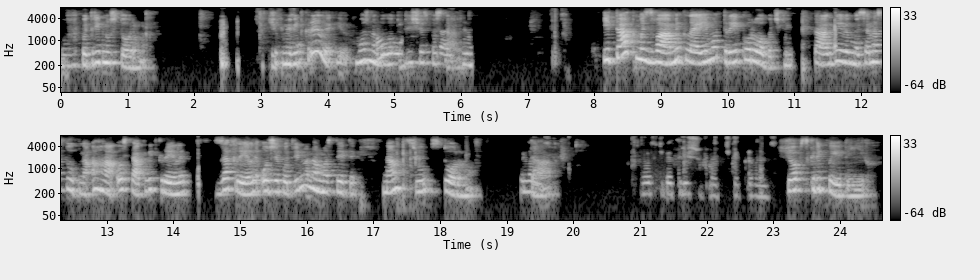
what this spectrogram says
в потрібну сторону. Щоб ми відкрили і можна було туди щось поставити. І так ми з вами клеїмо три коробочки. Так, дивимося, наступна. Ага, ось так, відкрили, закрили. Отже, потрібно намастити нам цю сторону. Так, Вот у тебя три шухлядочки открываются. щоб скріпити їх.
